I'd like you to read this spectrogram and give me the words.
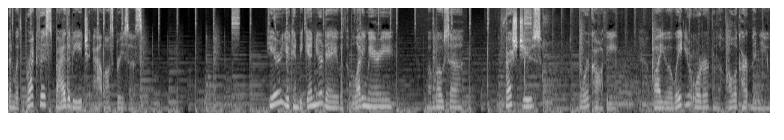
than with breakfast by the beach at Las Brisas. Here you can begin your day with a Bloody Mary, mimosa, fresh juice, or coffee while you await your order from the a la carte menu.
